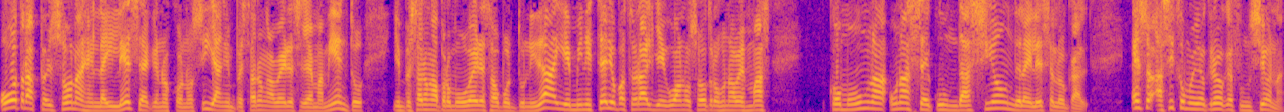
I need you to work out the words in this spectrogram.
Otras personas en la iglesia que nos conocían empezaron a ver ese llamamiento y empezaron a promover esa oportunidad. Y el ministerio pastoral llegó a nosotros una vez más como una, una secundación de la iglesia local. Eso así como yo creo que funciona.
